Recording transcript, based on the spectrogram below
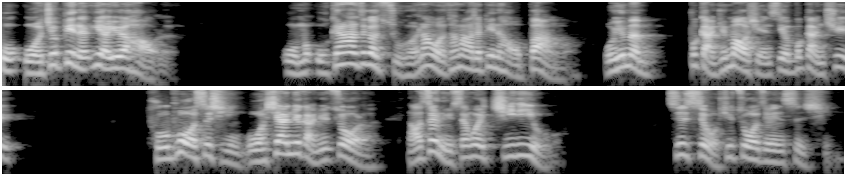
我我就变得越来越好了。我们我跟他这个组合让我他妈的变得好棒哦，我原本。不敢去冒险的事情，我不敢去突破的事情，我现在就敢去做了。然后这个女生会激励我，支持我去做这件事情，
